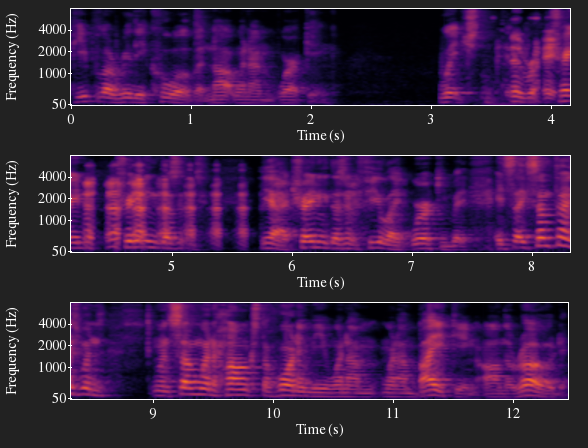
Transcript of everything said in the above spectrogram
people are really cool, but not when I'm working. Which right. train training doesn't, yeah, training doesn't feel like working. But it's like sometimes when when someone honks the horn at me when I'm when I'm biking on the road,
